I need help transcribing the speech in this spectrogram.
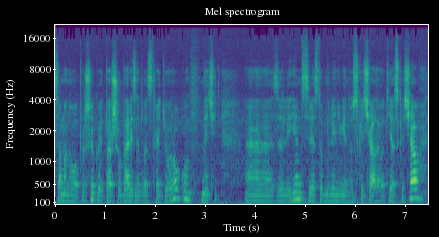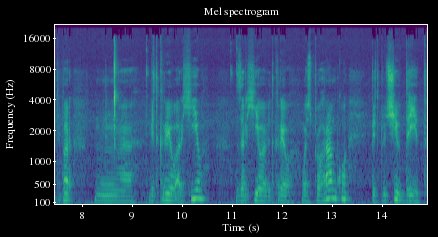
Сама нова прошивка від 1 березня 2023 року. Значить, е, за легенд средства обновлення Windows скачали. От я скачав, тепер е, відкрив архів. З архіва відкрив ось програмку, підключив дріт.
